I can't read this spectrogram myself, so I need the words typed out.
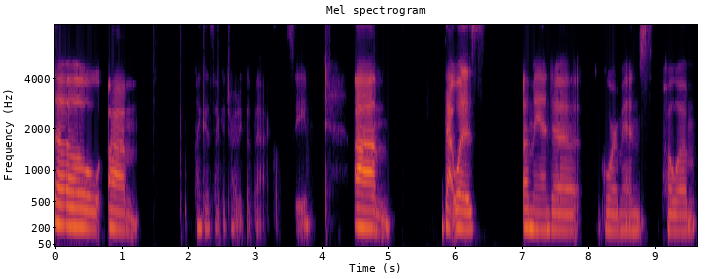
So um, I guess I could try to go back. Let's see. Um, that was Amanda Gorman's poem,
